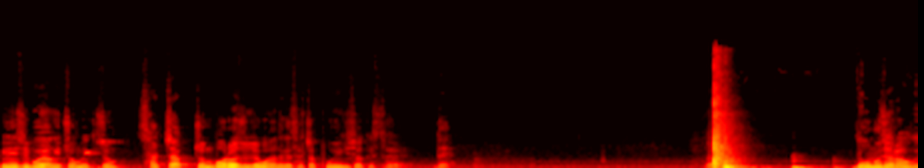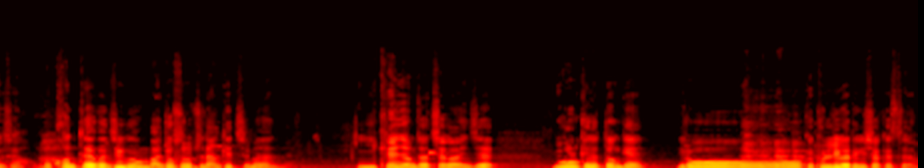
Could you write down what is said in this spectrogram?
피니시 모양이 좀 이렇게 좀 살짝 좀 멀어지려고 하는 게 살짝 보이기 시작했어요. 네. 네. 너무 잘하고 계세요. 뭐 contact은 지금 만족스럽지는 않겠지만 이 개념 자체가 이제 요렇게 됐던 게 이렇게 분리가 되기 시작했어요.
